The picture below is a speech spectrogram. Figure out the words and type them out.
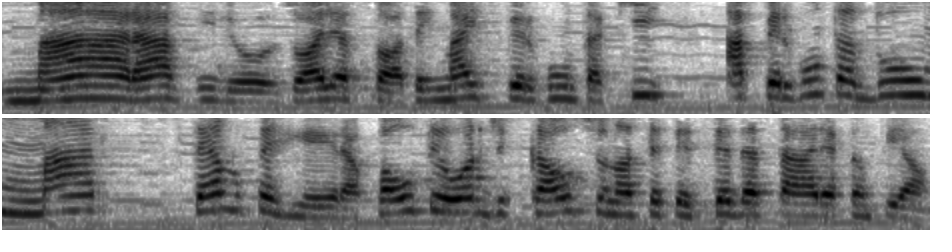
Maravilhoso. Olha só, tem mais pergunta aqui. A pergunta do Marcelo Ferreira. Qual o teor de cálcio na CTC dessa área campeão?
